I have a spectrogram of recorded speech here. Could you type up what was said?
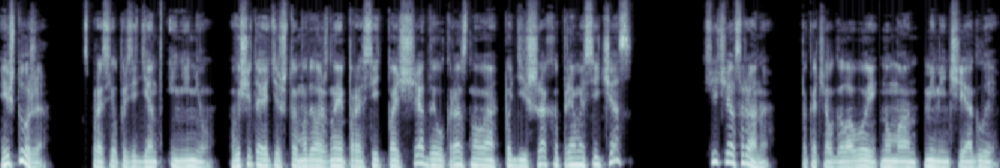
«И что же?» – спросил президент Ининю. «Вы считаете, что мы должны просить пощады у красного падишаха прямо сейчас?» «Сейчас рано», покачал головой Нуман Мименчи Аглы.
